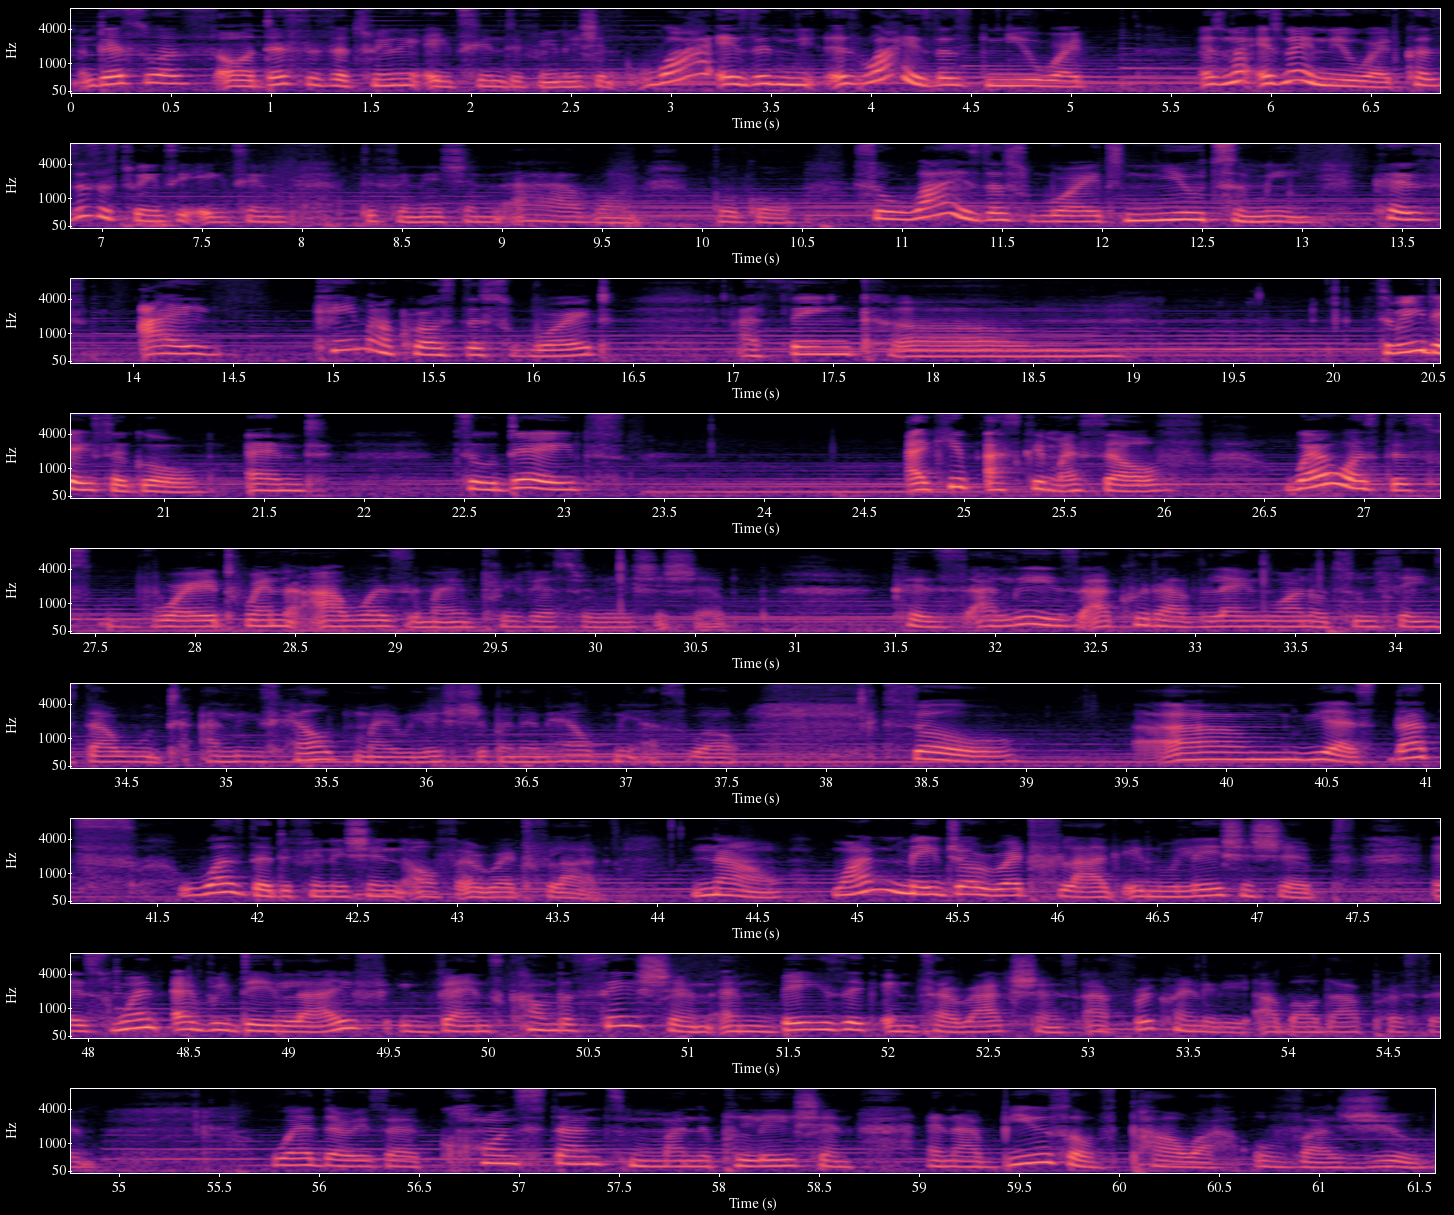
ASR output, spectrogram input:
This was, or this is a 2018 definition. Why is it? Why is this new word? It's not. It's not a new word because this is 2018 definition I have on Google. So why is this word new to me? Because I came across this word, I think um, three days ago, and to date, I keep asking myself, where was this word when I was in my previous relationship? Because at least I could have learned one or two things that would at least help my relationship and then help me as well. So, um, yes, that's what's the definition of a red flag. Now, one major red flag in relationships is when everyday life, events, conversation, and basic interactions are frequently about that person, where there is a constant manipulation and abuse of power over you.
